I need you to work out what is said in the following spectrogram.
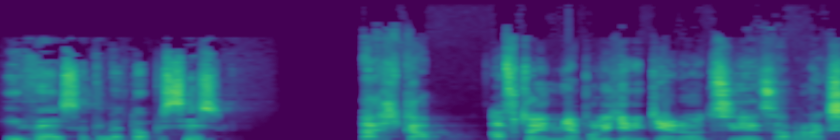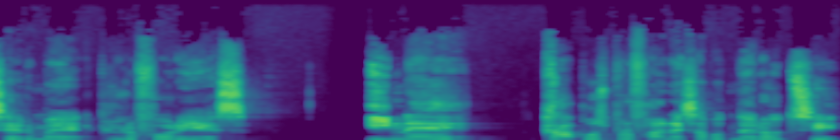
Ιδέες αντιμετώπισης; Αρχικά, αυτό είναι μια πολύ γενική ερώτηση, έτσι θα πρέπει να ξέρουμε πληροφορίες. Είναι κάπως προφανές από την ερώτηση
